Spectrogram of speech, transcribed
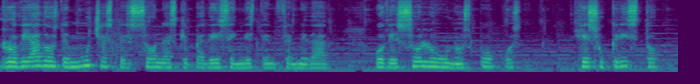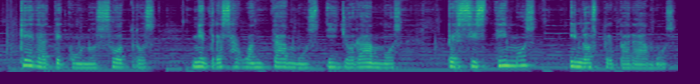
rodeados de muchas personas que padecen esta enfermedad o de solo unos pocos, Jesucristo, quédate con nosotros mientras aguantamos y lloramos persistimos y nos preparamos.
